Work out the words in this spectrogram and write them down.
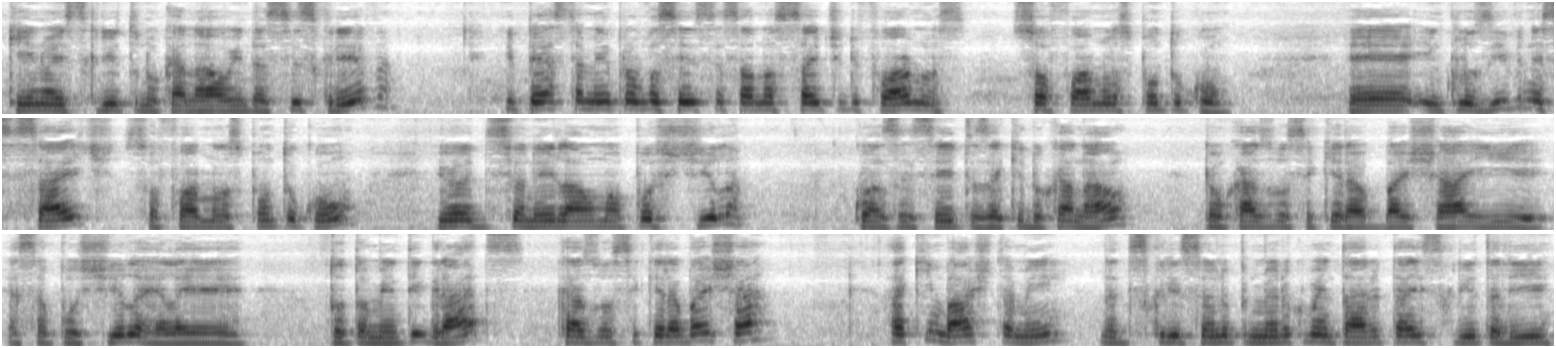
quem não é inscrito no canal ainda se inscreva, e peço também para vocês acessar nosso site de fórmulas, soformulas.com. É, inclusive nesse site, soformulas.com, eu adicionei lá uma apostila com as receitas aqui do canal. Então caso você queira baixar aí essa apostila, ela é totalmente grátis. Caso você queira baixar, aqui embaixo também, na descrição no primeiro comentário, está escrito ali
